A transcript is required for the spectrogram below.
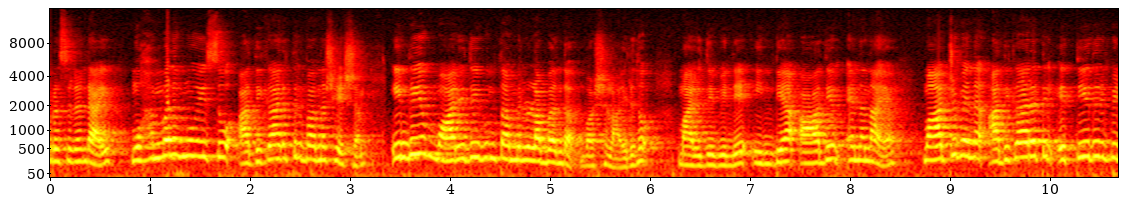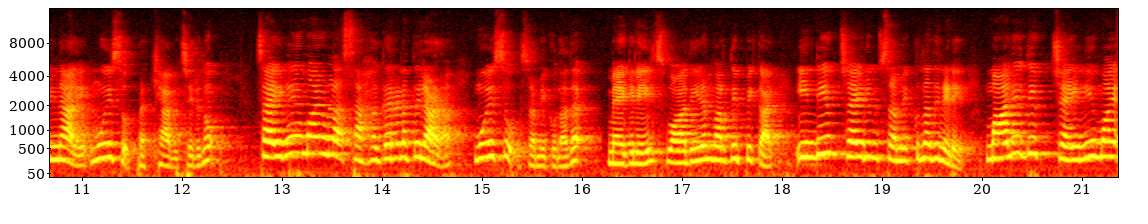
പ്രസിഡന്റായി മുഹമ്മദ് മുയിസു അധികാരത്തിൽ വന്ന ശേഷം ഇന്ത്യയും മാലിദ്വീപും തമ്മിലുള്ള ബന്ധം വഷളായിരുന്നു. മാലിദ്വീപിന്റെ ഇന്ത്യ ആദ്യം എന്ന നയം മാറ്റുമെന്ന് അധികാരത്തിൽ എത്തിയതിന് പിന്നാലെ മുയിസു പ്രഖ്യാപിച്ചിരുന്നു. ചൈനയുമായുള്ള സഹകരണത്തിലാണ് മുയിസു ശ്രമിക്കുന്നത്. മേഖലയിൽ സ്വാധീനം വർദ്ധിപ്പിക്കാൻ ഇന്ത്യയും ചൈനയും ശ്രമിക്കുന്നതിനിടെ മാലദ്വീപ് ചൈനയുമായി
